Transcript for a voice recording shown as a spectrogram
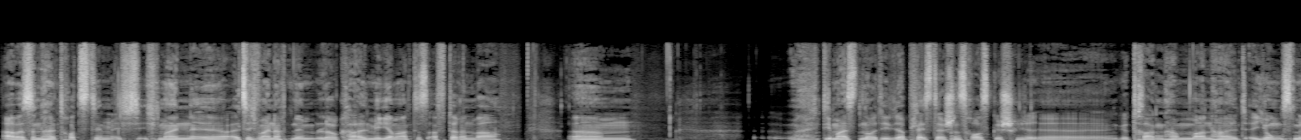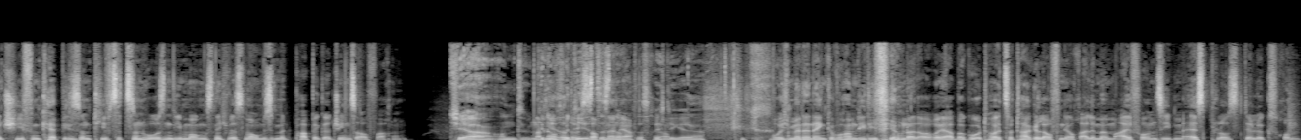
Aber es sind halt trotzdem, ich, ich meine, äh, als ich Weihnachten im lokalen Mediamarkt des Öfteren war, ähm, die meisten Leute, die da Playstations rausgetragen äh, haben, waren halt Jungs mit schiefen Cappies und tiefsitzenden Hosen, die morgens nicht wissen, warum sie mit pappiger Jeans aufwachen. Tja, und Nach genau für die ist das doch ja. das Richtige. Ja. Wo ich mir dann denke, wo haben die die 400 Euro? Ja, aber gut, heutzutage laufen die auch alle mit dem iPhone 7S Plus Deluxe rum.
